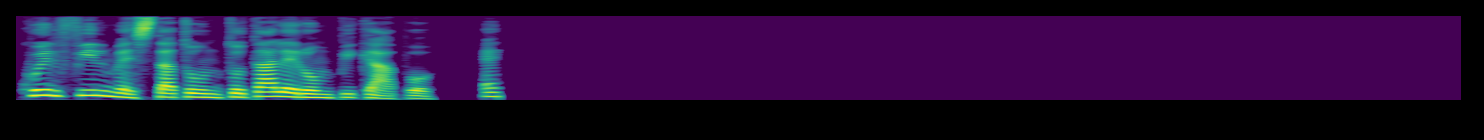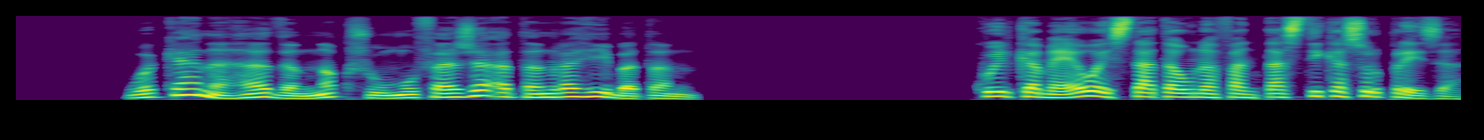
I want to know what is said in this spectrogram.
Quel film è stato un totale rompicapo, وكان هذا النقش مفاجأة رهيبة. Quel cameo è stata una fantastica sorpresa.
